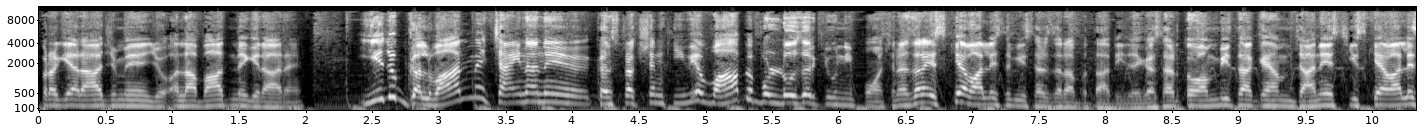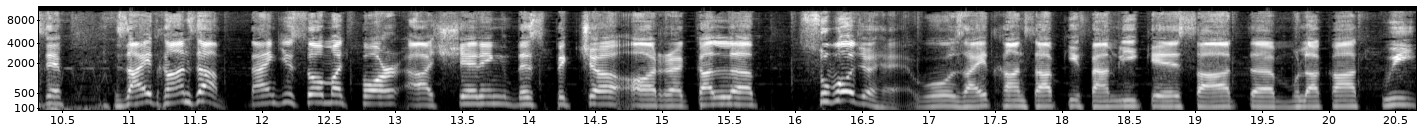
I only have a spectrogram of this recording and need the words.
प्रज्ञाराज में जो अलाहाबाद में गिरा रहे हैं। ये जो गलवान में चाइना ने कंस्ट्रक्शन की हुई है, वहाँ पे बुलडोजर क्यों नहीं पहुँच रहा जरा इसके हवाले से भी सर जरा बता दीजिएगा। सर तो हम भी था कि हम जाने इस चीज़ के हवाले से। Zahid Khan sahab thank you so much for sharing this picture और कल सुबह जो है, वो जाहिद खान साहब की फैमिली के साथ मुलाकात हुई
